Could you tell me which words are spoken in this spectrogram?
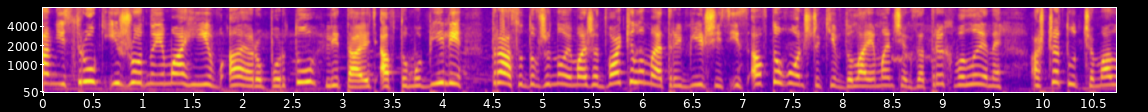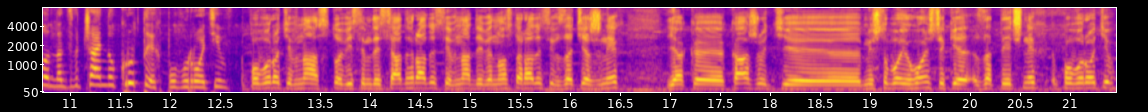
Несправність рук і жодної магії в аеропорту літають автомобілі. Трасу довжиною майже 2 кілометри. Більшість із автогонщиків долає менш як за 3 хвилини. А ще тут чимало надзвичайно крутих поворотів. Поворотів на 180 градусів, на 90 градусів затяжних, як е, кажуть е, між собою гонщики, затичних поворотів.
